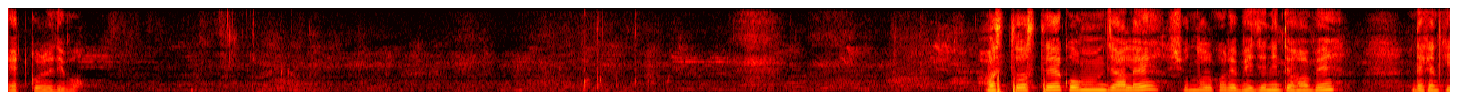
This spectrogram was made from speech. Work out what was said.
অ্যাড করে দিব। আস্তে আস্তে কম জালে সুন্দর করে ভেজে নিতে হবে। দেখেন কি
